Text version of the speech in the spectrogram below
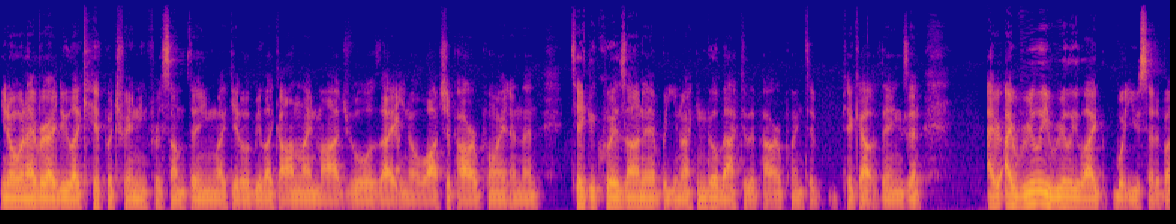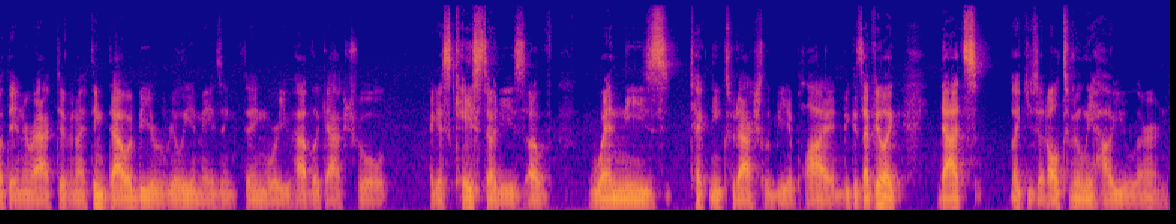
you know, whenever I do like HIPAA training for something, like it'll be like online modules. I, you know, watch a PowerPoint and then take a quiz on it. But you know, I can go back to the PowerPoint to pick out things. And I, I really, really like what you said about the interactive. And I think that would be a really amazing thing where you have like actual, I guess, case studies of when these techniques would actually be applied. Because I feel like that's, like you said, ultimately how you learn.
